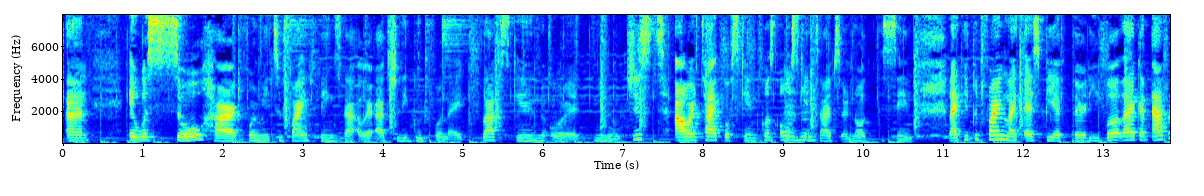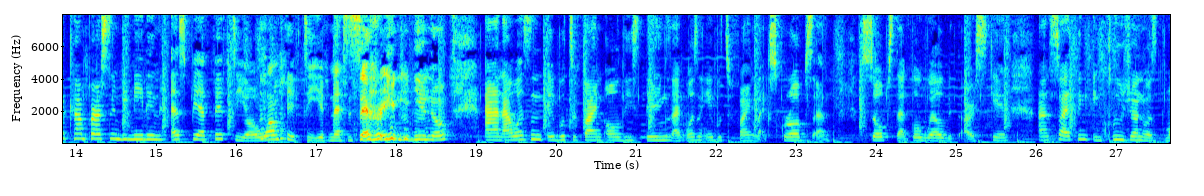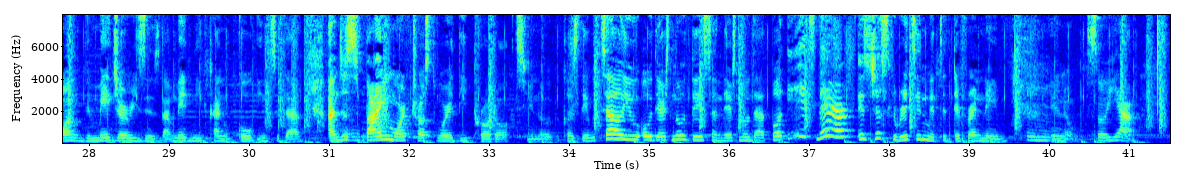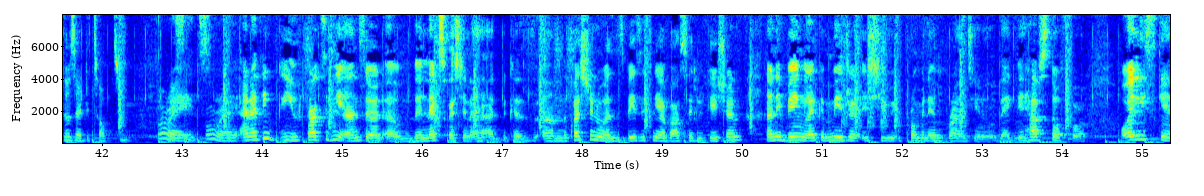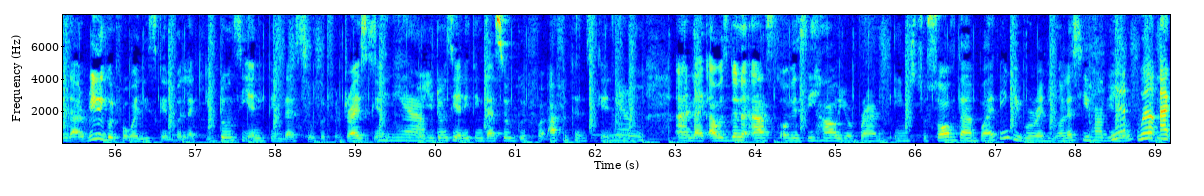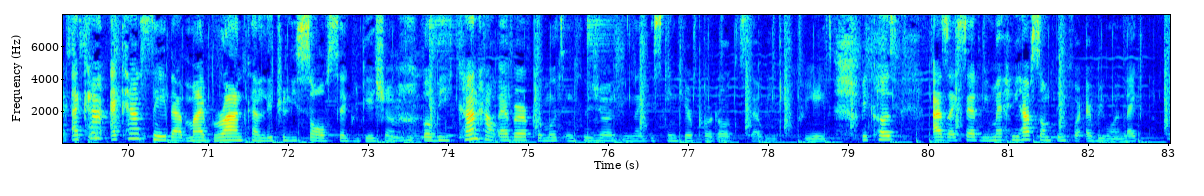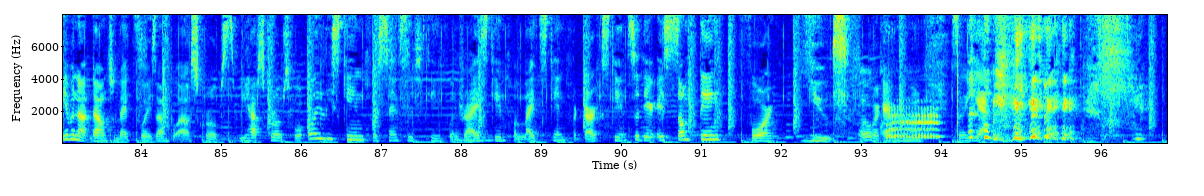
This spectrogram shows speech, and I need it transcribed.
and it was so hard for me to find things that were actually good for like black skin or you know just our type of skin because all mm-hmm. skin types are not the same like you could find like spf 30 but like an african person be needing spf 50 or 150 if necessary mm-hmm. you know and i wasn't able to find all these things i wasn't able to find like scrubs and soaps that go well with our skin and so i think inclusion was one of the major reasons that made me kind of go into that and just buying more trustworthy products, you know, because they would tell you, oh, there's no this and there's no that, but it's there. It's just written with a different name, mm-hmm. you know. So yeah, those are the top two. All right, all right. And I think you've practically answered um, the next question I had because um, the question was basically about segregation and it being like a major issue in prominent brands. You know, like they have stuff for oily skin that are really good for oily skin, but like you don't see anything that's so good for dry skin, yeah. or you don't see anything that's so good for African skin. Yeah. You know, and like I was gonna ask, obviously, how your brand aims to solve that, but I think you've already, unless you have, you yeah. Know, well, I, I can't I can't say that my brand can literally solve segregation, mm-hmm. but we can, however, promote inclusion in like the skincare products that we create because, as I said, we we have something for everyone. Like even out down to like for example our scrubs. We have scrubs for oily skin for sensitive skin for dry mm-hmm. skin for light skin for dark skin. So there is something for you oh, for everyone. So yeah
